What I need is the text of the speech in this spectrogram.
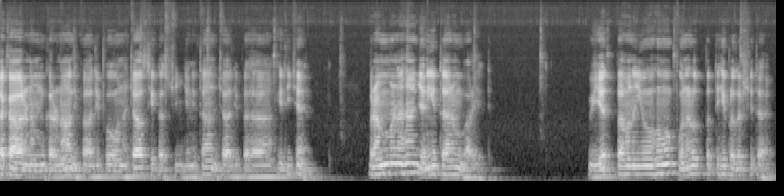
सकारणं करणाधिपाधिपो न चास्य कश्चित् जनिताञ्चाधिपः इति च। ब्रह्मणः जनितारं वार्यते। वियत्पवनयोः पुनरुत्पत्तिः प्रदर्शिता।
